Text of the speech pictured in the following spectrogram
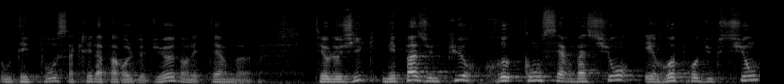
au dépôt sacré de la parole de Dieu dans les termes théologiques, n'est pas une pure conservation et reproduction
